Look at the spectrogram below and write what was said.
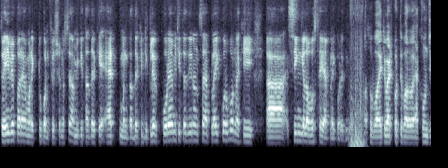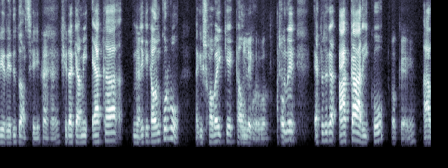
তো এই ব্যাপারে আমার একটু কনফিউশন আছে। আমি কি তাদেরকে অ্যাড মানে তাদেরকে ডিক্লেয়ার করে আমি চিতাদিনান্সা অ্যাপ্লাই করব নাকি সিঙ্গেল অবস্থায় অ্যাপ্লাই করে দিব? অথবা এটা অ্যাড করতে পারো। এখন যে রেডি তো আছে হ্যাঁ হ্যাঁ। সেটাকে আমি একা নিজেকে কাউন্ট করব নাকি সবাইকে কাউন্ট করব? আসলে একটা জায়গায় আকারিকো ওকে। আর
